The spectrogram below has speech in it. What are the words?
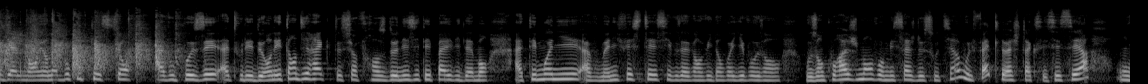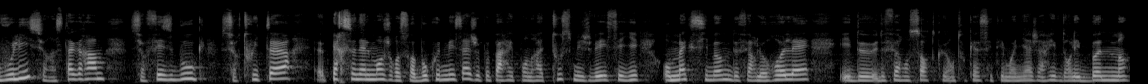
également. Il y en a beaucoup de questions à vous poser à tous les deux. On est en direct sur France 2. N'hésitez pas évidemment à témoigner, à vous manifester si vous avez envie d'envoyer vos, vos encouragements, vos messages de soutien. Vous le faites. Le hashtag c'est. On vous lit sur Instagram, sur Facebook, sur Twitter. Euh, personnellement, je reçois beaucoup de messages. Je ne peux pas répondre à tous, mais je vais essayer au maximum de faire le relais et de, faire en sorte que, en tout cas, ces témoignages arrivent dans les bonnes mains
